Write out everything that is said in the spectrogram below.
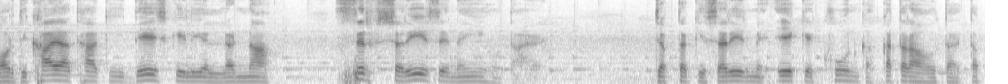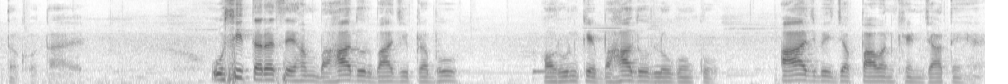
और दिखाया था कि देश के लिए लड़ना सिर्फ़ शरीर से नहीं होता है जब तक कि शरीर में एक एक खून का कतरा होता है, तब तक होता है। उसी तरह से हम बहादुर बाजी प्रभु और उनके बहादुर लोगों को आज भी जब पावन खिंड जाते हैं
